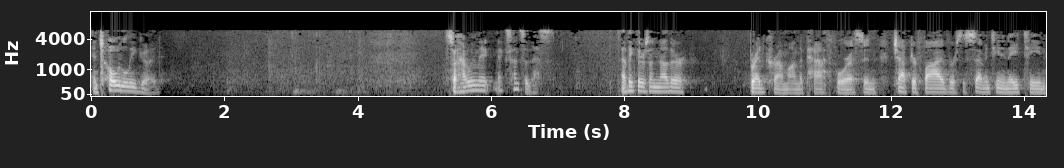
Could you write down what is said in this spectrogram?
And totally good. So how do we make, make sense of this? I think there's another breadcrumb on the path for us in chapter 5 verses 17 and 18.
